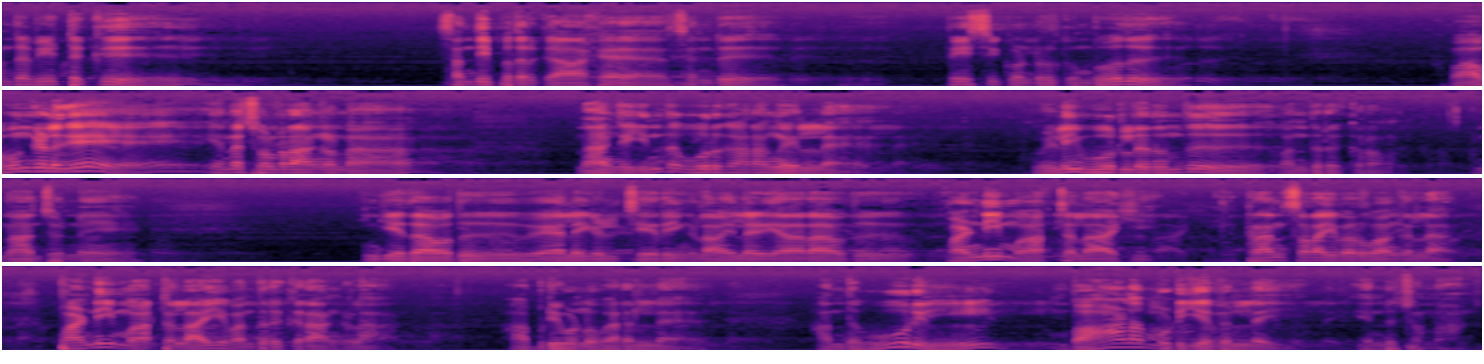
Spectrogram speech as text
அந்த வீட்டுக்கு சந்திப்பதற்காக சென்று பேசி கொண்டிருக்கும்போது அவங்களுக்கே என்ன சொல்கிறாங்கன்னா நாங்கள் இந்த ஊருக்காரங்க இல்லை. வெளி ஊர்லேருந்து வந்திருக்கிறோம். நான் சொன்னேன் இங்கே ஏதாவது வேலைகள் செய்கிறீங்களா இல்லை யாராவது பணி மாற்றலாகி ட்ரான்ஸ்ஃபர் ஆகி வருவாங்கல்ல பணி மாற்றலாகி வந்திருக்கிறாங்களா? அப்படி ஒன்று வரல. அந்த ஊரில் வாழ முடியவில்லை என்று சொன்னாங்க.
